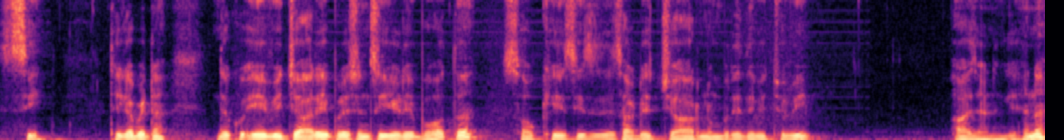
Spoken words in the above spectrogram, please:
ਸੀ। ਠੀਕ ਹੈ ਬੇਟਾ? ਦੇਖੋ, ਇਹ ਵੀ ਚਾਰੇ ਪ੍ਰਸ਼ਨ ਸੀ ਜਿਹੜੇ ਬਹੁਤ ਸੌਖੇ ਸੀ ਤੇ ਸਾਡੇ 4 ਨੰਬਰ ਇਹਦੇ ਵਿੱਚ ਵੀ ਆ ਜਾਣਗੇ ਹੈਨਾ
